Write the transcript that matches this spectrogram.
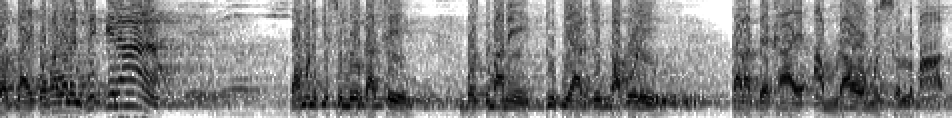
বদলায়। কথা বলেন ঠিক কিনা? এমন কিছু লোক আছে, বর্তমানে টুপি আর জুব্বা পরে তারা দেখায়, আমরাও মুসলমান।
